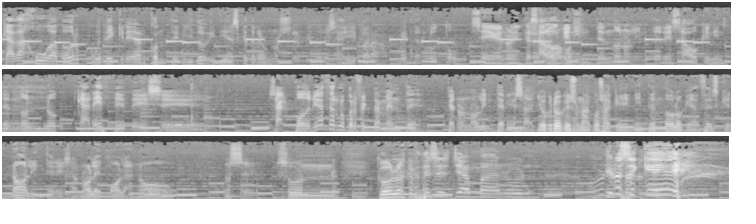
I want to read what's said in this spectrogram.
cada jugador puede crear contenido y tienes que tener unos servidores ahí para meterlo todo. Sí, que no le Es interesa. algo que vamos. Nintendo no le interesa o que Nintendo no carece de ese... O sea, podría hacerlo perfectamente, pero no le interesa. Yo creo que es una cosa que Nintendo lo que hace es que no le interesa, no le mola, no... No sé, es un... Como los franceses llaman un... un no sé qué...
